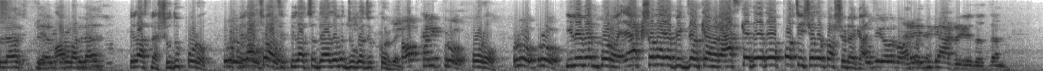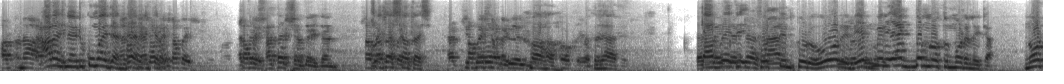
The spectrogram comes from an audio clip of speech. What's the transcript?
plus plus plus না শুধু প্রো প্লাসও আছে প্লাসও দেওয়া যাবে যোগাযোগ করবেন সব খালি pro pro pro pro eleven pro একশো মেগা পিক্সেল ক্যামেরা। আজকে দিয়ে দেবো পঁচিশ হাজার পাঁচশো টাকা। পঁচিশ আর এদিকে আঠাশ হাজার জান। না আড়াইশ না একটু কমাই দেন দেন সাতাশ, একেবারে। সাতাশ, সাতাশ। আচ্ছা সাতাশ সাতাশ জান। সাতাশ সাতাশ হ্যাঁ হ্যাঁ. হ্যাঁ। তারপরে যে ফোরটিন প্রো ওরে রেডমির একদম নতুন মডেল এটা। নোট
